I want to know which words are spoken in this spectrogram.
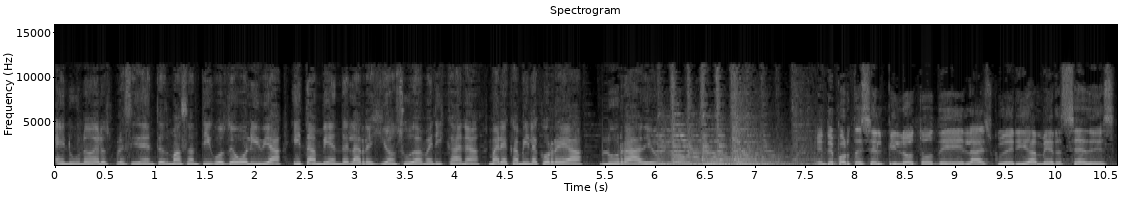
en uno de los presidentes más antiguos de Bolivia y también de la región sudamericana. María Camila Correa, Blue Radio. En deportes, el piloto de la escudería Mercedes,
